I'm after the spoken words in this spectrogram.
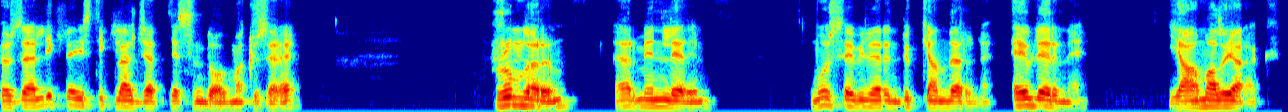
özellikle İstiklal Caddesi'nde olmak üzere Rumların, Ermenilerin, Musevilerin dükkanlarını, evlerini yağmalayarak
